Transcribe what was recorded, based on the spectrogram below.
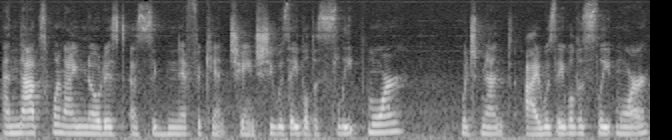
And that's when I noticed a significant change. She was able to sleep more, which meant I was able to sleep more.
